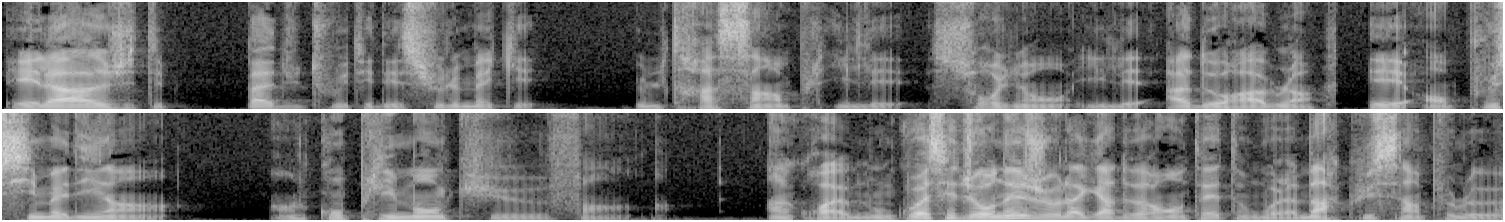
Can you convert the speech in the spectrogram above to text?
Et là, j'étais pas du tout été déçu. Le mec est ultra simple, il est souriant, il est adorable. Et en plus, il m'a dit un, un compliment que, enfin, incroyable. Donc, voilà, cette journée, je la garderai en tête. Donc, voilà, Marcus, c'est un peu le,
